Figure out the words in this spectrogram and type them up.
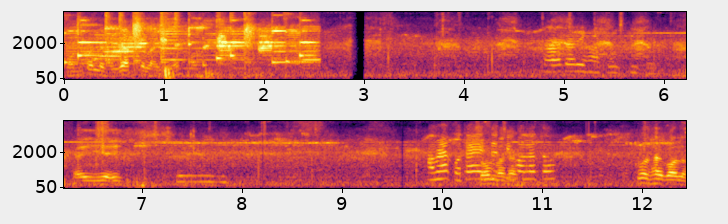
ফোন করলে লাগবে করে। এই এই। আমরা কোথায় এসেছি বলো তো কোথায় বলো?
